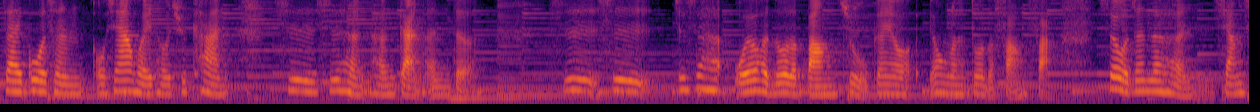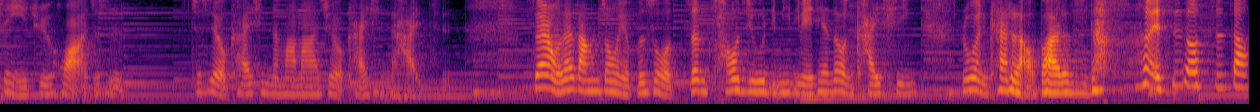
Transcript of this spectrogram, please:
在过程，我现在回头去看，是是很很感恩的，是是就是很我有很多的帮助，跟有用了很多的方法，所以我真的很相信一句话，就是就是有开心的妈妈就有开心的孩子。虽然我在当中也不是说我真的超级无敌每天都很开心，如果你看老爸就知道，每次都知道，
